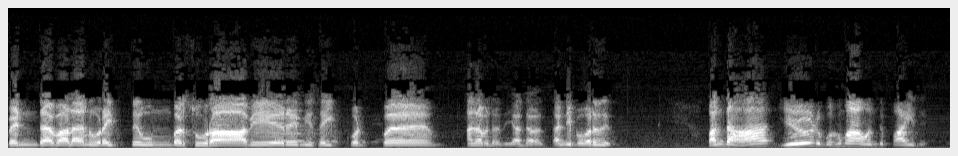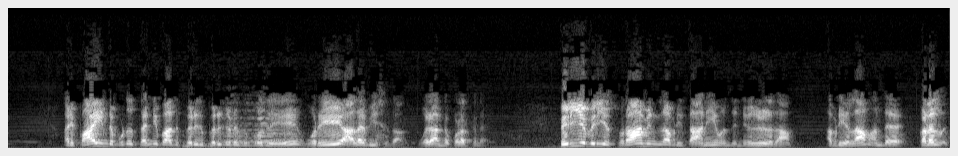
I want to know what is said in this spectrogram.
வெண்டவள நுரைத்து உம்பர் சுறாவேறு மிசை கொட்ப அந்த அந்த- தண்ணி இப்ப வருது. வந்தா ஏழு முகமா வந்து பாயுது. அப்படி பாயின்ற பொழுது தண்ணி பார்த்து பெருகு பெருக்கெடுக்கும் போது ஒரே அலை வீசுதான் ஒரு அந்த குளத்துல. பெரிய பெரிய சுறாமீன்கள் அப்படி தானே வந்து நெகிழுதாம். அப்படி எல்லாம் அந்த கடல்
